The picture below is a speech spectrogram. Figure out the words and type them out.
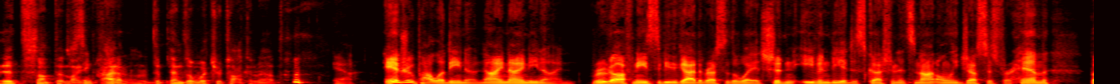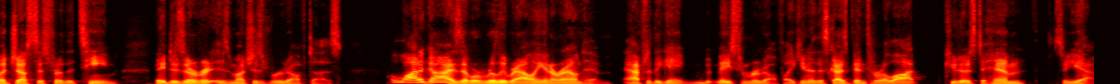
it's something Just like incredible. Depends on what you're talking about. Yeah. Andrew Palladino, 999. Rudolph needs to be the guy the rest of the way. It shouldn't even be a discussion. It's not only justice for him, but justice for the team. They deserve it as much as Rudolph does. A lot of guys that were really rallying around him after the game. Mason Rudolph, like, you know, this guy's been through a lot. Kudos to him. So, yeah.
